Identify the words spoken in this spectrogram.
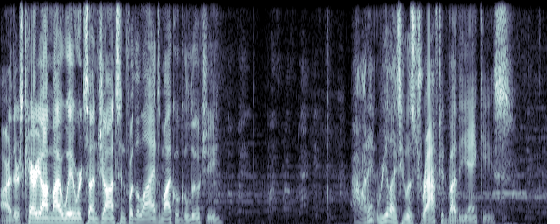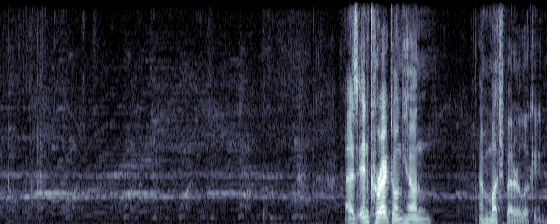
All right, there's carry on my wayward son Johnson for the Lions, Michael Gallucci. Wow, I didn't realize he was drafted by the Yankees. That is incorrect, Dong Hyun. I'm much better looking.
